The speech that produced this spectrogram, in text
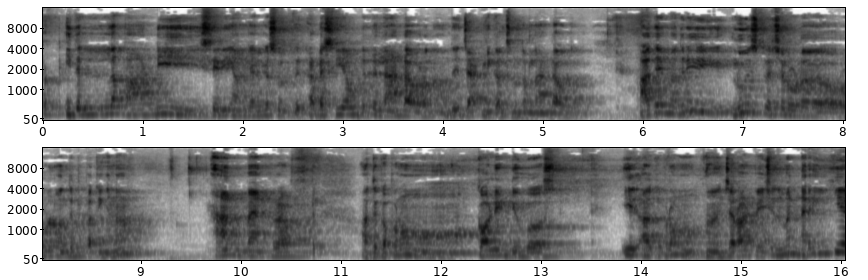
பட் இதெல்லாம் தாண்டி சரி அங்கங்கே சுற்று கடைசியாக வந்துட்டு லேண்ட் ஆகிறது தான் வந்து ஜாக் நிக்கல்சன் லேண்ட் ஆகுது. அதே மாதிரி லூயிஸ் பிளச்சரோட ரோல் வந்துட்டு பார்த்தீங்கன்னா ஆன் பேன்கிராஃப்ட் அதுக்கப்புறம் காலின் டியூபர்ஸ்ட் அதுக்கப்புறம் ஜெரால்ட் பேஜ் இந்த மாதிரி நிறைய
